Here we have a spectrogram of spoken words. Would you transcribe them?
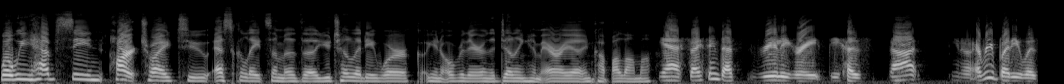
Well, we have seen HART try to escalate some of the utility work, you know, over there in the Dillingham area in Kapalama. Yes, I think that's really great because that, you know, everybody was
